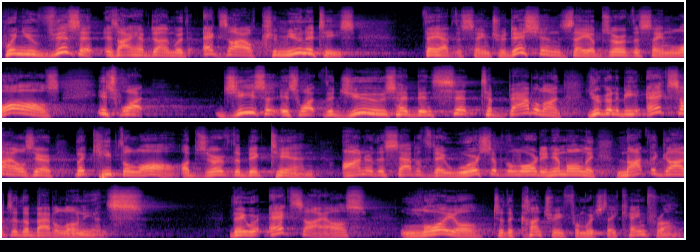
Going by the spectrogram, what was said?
When you visit, as I have done with exile communities, they have the same traditions, they observe the same laws. It's what Jesus, it's what the Jews had been sent to Babylon. You're going to be exiles there, but keep the law, observe the Big Ten, honor the Sabbath day, worship the Lord and Him only, not the gods of the Babylonians. They were exiles loyal to the country from which they came from.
